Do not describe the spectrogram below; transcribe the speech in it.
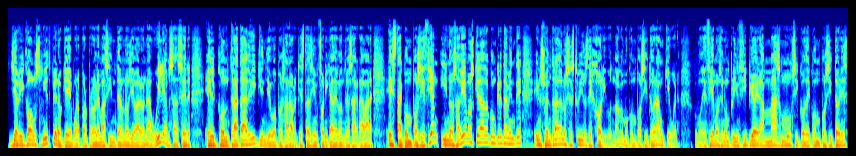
Jerry Goldsmith, pero que, bueno, por problemas internos llevaron a Williams a ser el contratado y quien llevó pues, a la Orquesta Sinfónica de Londres a grabar esta composición. Y nos habíamos quedado concretamente en su entrada a los estudios de Hollywood, ¿no? Como compositor, aunque, bueno, como decíamos en un principio, era más músico de compositores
